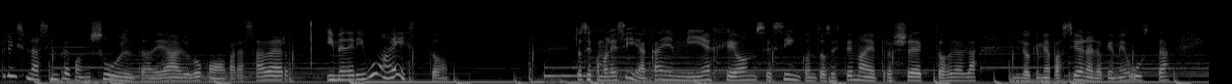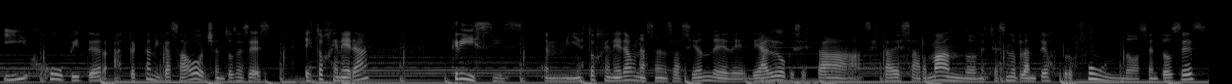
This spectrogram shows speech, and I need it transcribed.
Pero hice una simple consulta de algo como para saber y me derivó a esto. Entonces, como les decía, acá en mi eje 11.5, entonces tema de proyectos, bla, bla, de lo que me apasiona, lo que me gusta, y Júpiter aspecta mi casa 8. Entonces, es, esto genera crisis en mí, esto genera una sensación de, algo que se está, se está desarmando, me estoy haciendo planteos profundos. Entonces,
